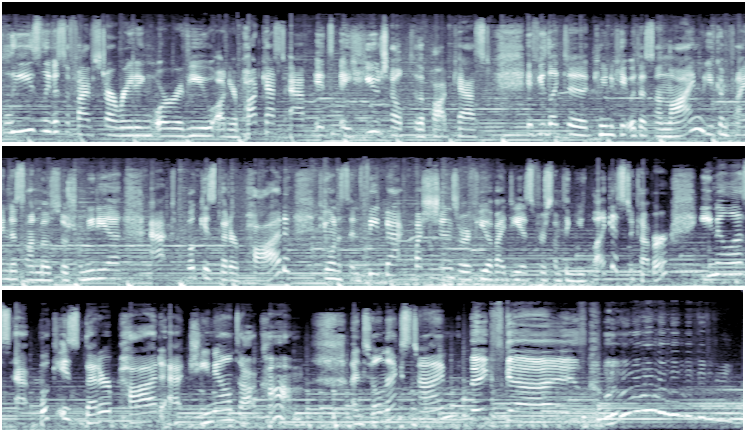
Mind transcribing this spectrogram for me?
please leave us a five star rating or review on your podcast app. It's a huge help to the podcast. If you'd like to communicate with us online, you can find us on most social media at Book Is Better Pod. If you want to send feedback, questions, or if you have ideas for something you'd like us to cover, email us at bookisbetterpod at gmail.com. Until next time, Thanks, guys.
